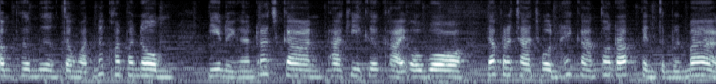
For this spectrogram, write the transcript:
อำเภอเมืองจังหวัดนครพนม มีหน่วยงานราชการ ภาคีเครือข่ายอว และประชาชนให้การต้อนรับเป็นจำนวนมาก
